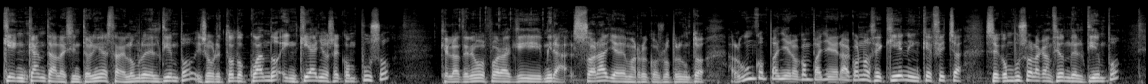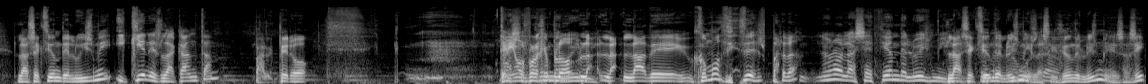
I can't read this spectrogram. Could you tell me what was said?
quién canta la sintonía esta del Hombre del Tiempo y sobre todo cuándo, en qué año se compuso, que la tenemos por aquí. Mira, Soraya de Marruecos lo preguntó. ¿Algún compañero o compañera conoce quién, en qué fecha se compuso la canción del tiempo, la sección de Luismi, y quiénes la cantan? Vale, pero... Teníamos, por de ejemplo, la, Luismi. la- la de... ¿Cómo dices, Parda? No, no, la sección de Luismi. La sección de Luismi, la sección de Luismi, es así.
